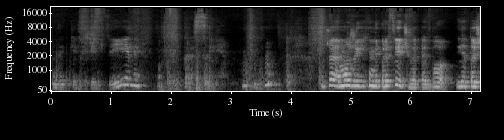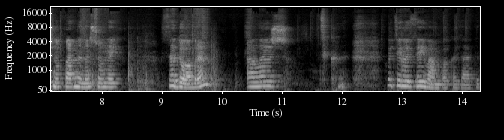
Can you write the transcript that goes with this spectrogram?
Такі всі цілі, ось красиві. Угу. Вже можу їх не присвічувати, бо я точно впевнена, що в них все добре. Але ж хотілося і вам показати.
